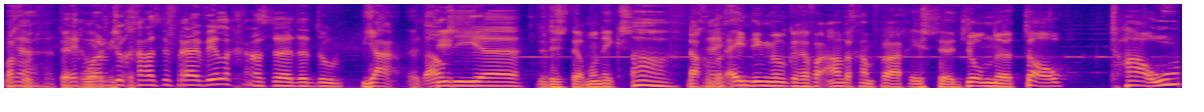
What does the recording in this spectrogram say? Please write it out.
Maar ja, goed, tegenwoordig toen dat- gaan ze vrijwillig gaan ze dat doen. Ja, Met al is, die... eh, dit is het helemaal niks. Oh, nou goed, nog één ding wil ik nog even aandacht gaan vragen. Is eh, John uh, Tau. Tau.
